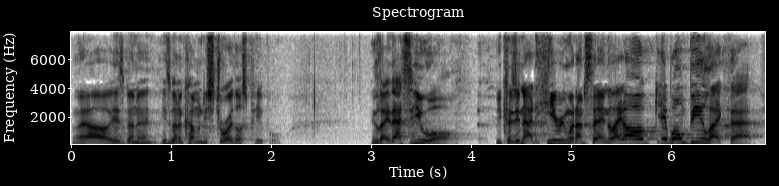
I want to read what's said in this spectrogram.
Like, oh, he's gonna, he's gonna come and destroy those people. He's like, that's you all, because you're not hearing what I'm saying. They're like, oh, it won't be like that.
